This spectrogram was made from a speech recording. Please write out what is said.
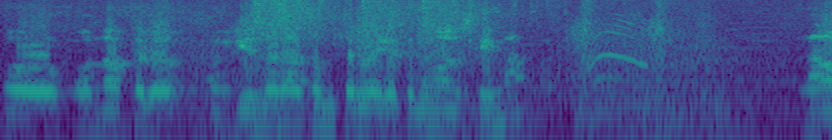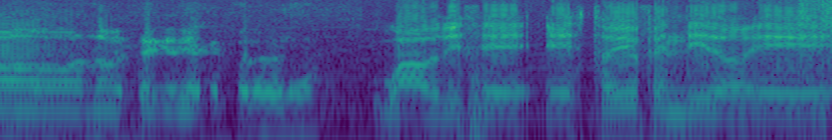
o, o no, pero viendo la tontería que tenemos encima, no, no me extrañaría que fuera verdad. Wow, dice, estoy ofendido. eh,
